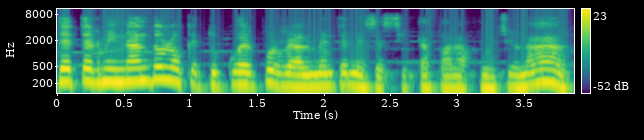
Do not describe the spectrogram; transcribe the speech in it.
determinando lo que tu cuerpo realmente necesita para funcionar.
